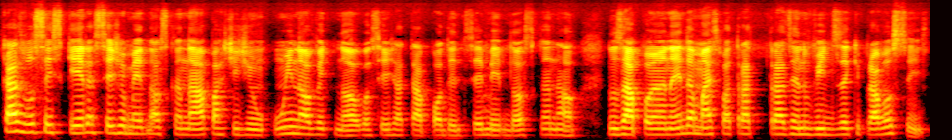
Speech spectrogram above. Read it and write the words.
Caso vocês queiram, seja membro do nosso canal, a partir de R$ 1,99 você já está podendo ser membro do nosso canal, nos apoiando ainda mais para tra trazendo vídeos aqui para vocês.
